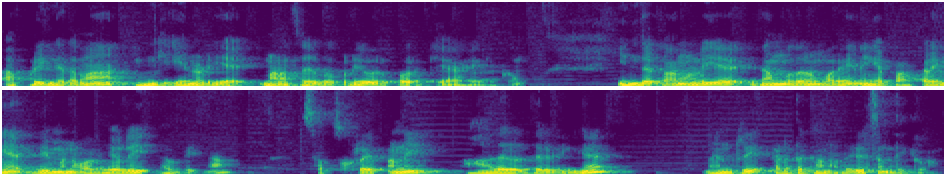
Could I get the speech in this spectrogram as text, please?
அப்படிங்கிறதான் இங்கே என்னுடைய மனசில் இருக்கக்கூடிய ஒரு கோரிக்கையாக இருக்கும். இந்த காணொலியை இதான் முதல் முறை நீங்கள் பார்க்குறீங்க. விமன் வலையொலி அப்படின்னா சப்ஸ்கிரைப் பண்ணி ஆதரவு தருவீங்க. நன்றி. அடுத்த காணொலியில் சந்திக்கலாம்.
